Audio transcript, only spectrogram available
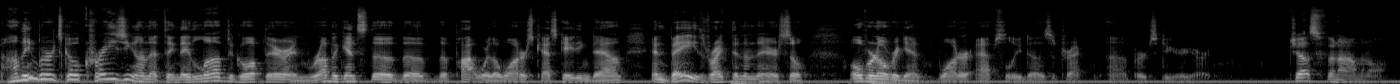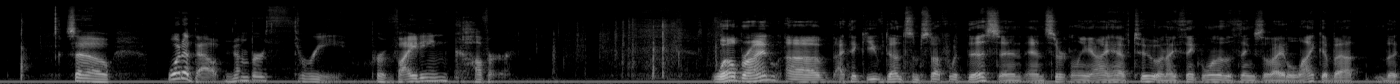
Hummingbirds go crazy on that thing. They love to go up there and rub against the, the, the pot where the water's cascading down and bathe right then and there. So, over and over again, water absolutely does attract uh, birds to your yard just phenomenal. So, what about number three, providing cover? Well, Brian, uh, I think you've done some stuff with this, and, and certainly I have too. And I think one of the things that I like about the,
